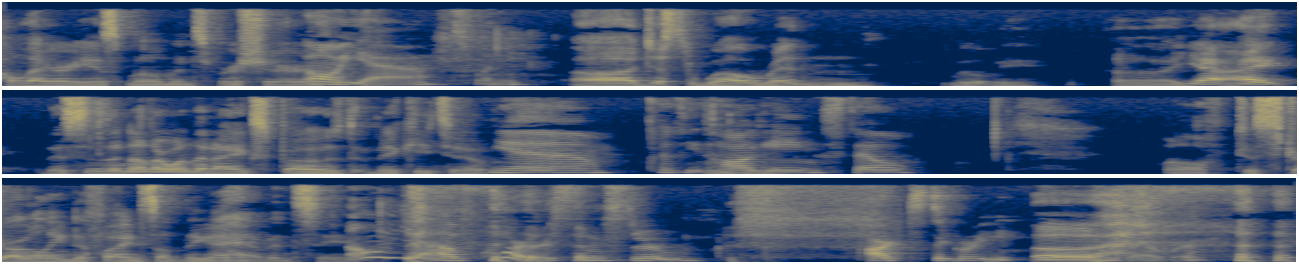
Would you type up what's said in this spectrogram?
hilarious moments for sure. Oh yeah, it's funny. Uh, just well-written movie. Uh, yeah, I this is another one that I exposed Vicky to. Yeah, because he's Mhm. hogging still. Well, just struggling to find something I haven't seen. Oh yeah, of course, Mr. Arts degree. Uh, Whatever.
